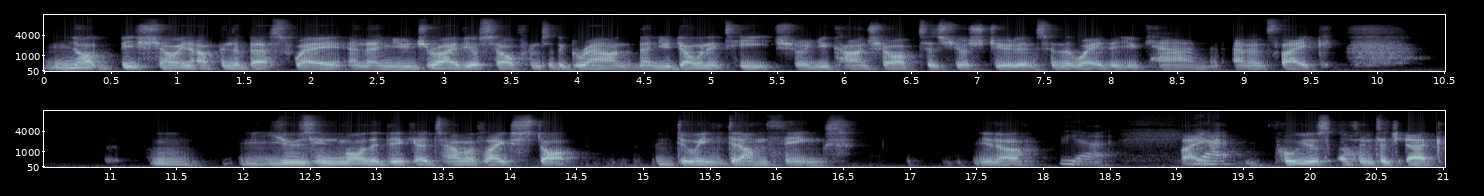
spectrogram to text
not be showing up in the best way, and then you drive yourself into the ground. Then you don't want to teach, or you can't show up to your students in the way that you can, and it's like mm, using more the dickhead term of like stop doing dumb things, you know. Yeah. Like yeah. pull yourself into check.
